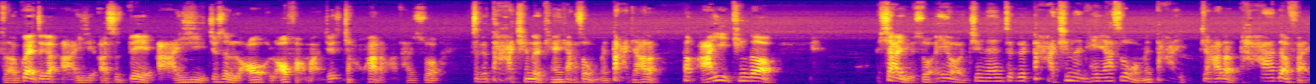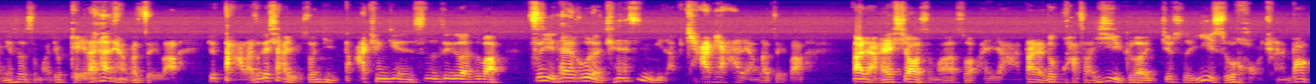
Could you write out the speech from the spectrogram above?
责怪这个阿义，而是对阿义就是牢牢房嘛，就是讲话的话，他就说这个大清的天下是我们大家的。当阿义听到夏雨说，哎呦，竟然这个大清的天下是我们大家的，他的反应是什么？就给了他两个嘴巴，就打了这个夏雨，说你大清竟是这个是吧？慈禧太后的，竟然是你的，啪啪两个嘴巴。大家还笑什么？说哎呀，大家都夸说义哥就是一手好拳棒，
